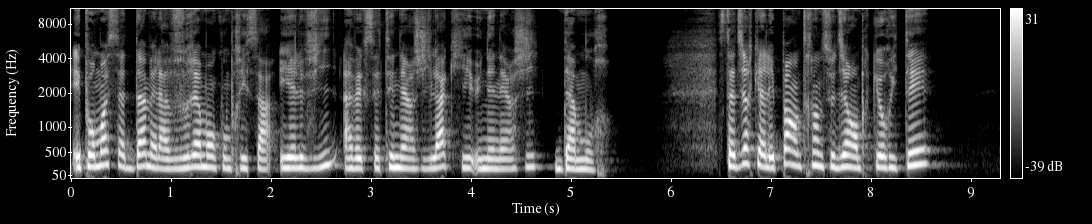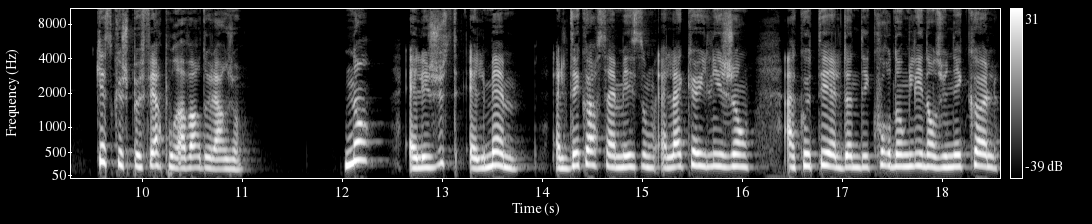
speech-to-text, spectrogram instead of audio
Et pour moi, cette dame, elle a vraiment compris ça. Et elle vit avec cette énergie-là qui est une énergie d'amour. C'est-à-dire qu'elle n'est pas en train de se dire en priorité, qu'est-ce que je peux faire pour avoir de l'argent? Non, elle est juste elle-même. Elle décore sa maison, elle accueille les gens. À côté, elle donne des cours d'anglais dans une école.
